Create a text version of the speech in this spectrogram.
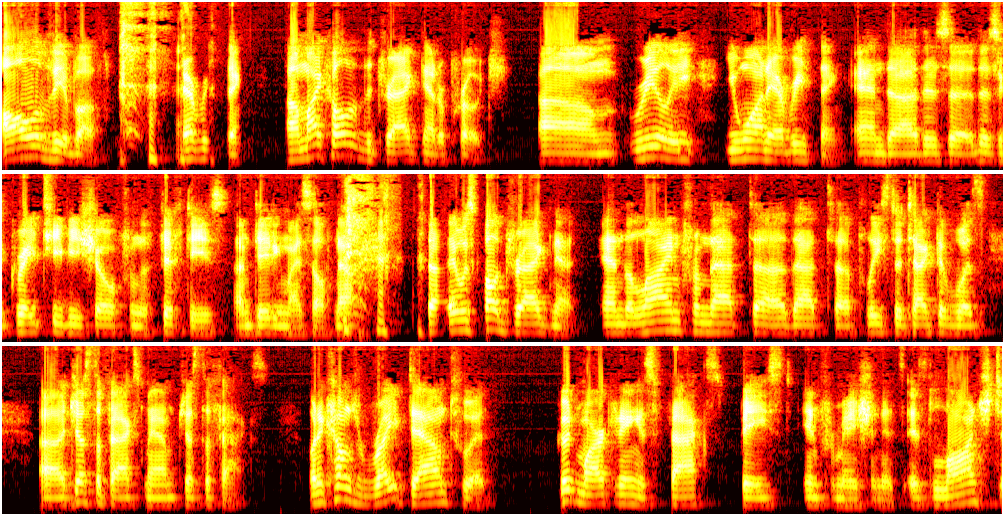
All of the above, everything. Um, I call it the dragnet approach. Um, really, you want everything. And uh, there's a there's a great TV show from the 50s. I'm dating myself now. Uh, it was called Dragnet, and the line from that uh, that uh, police detective was, uh, "Just the facts, ma'am. Just the facts." When it comes right down to it, good marketing is facts-based information. It's it's launched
